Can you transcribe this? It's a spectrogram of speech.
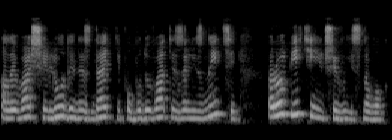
але ваші люди не здатні побудувати залізниці, робіть інший висновок.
